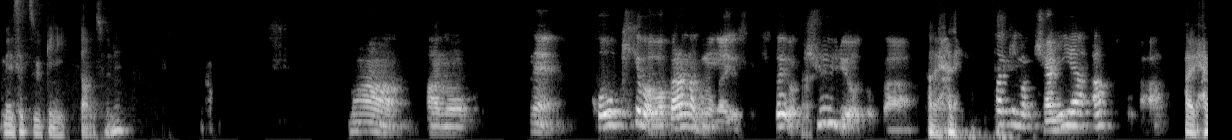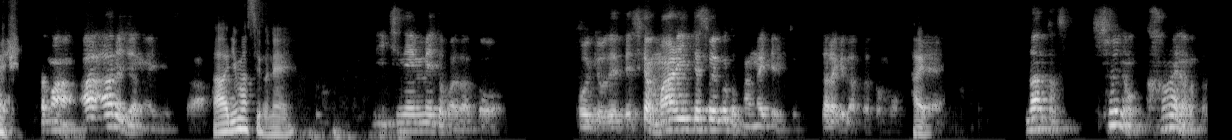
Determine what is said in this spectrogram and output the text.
面接受けに行ったんですよね。まあ、あの、ね、こう聞けば分からなくもないですけど、例えば給料とか、はいはい、先のキャリアアップとか、はいはい、まああ、あるじゃないですか。ありますよね。1年目とかだと東京出て、しかも周りってそういうこと考えてる人だらけだったと思うはい、なんかそういうの考えなかった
